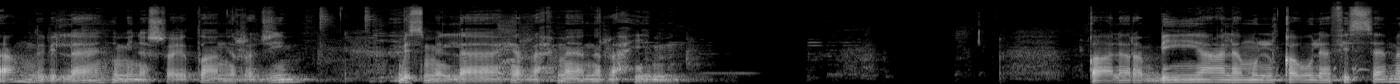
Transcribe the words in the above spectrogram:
أعوذ بالله من الشيطان الرجيم. بسم الله الرحمن الرحيم. قال ربي يعلم القول في السماء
